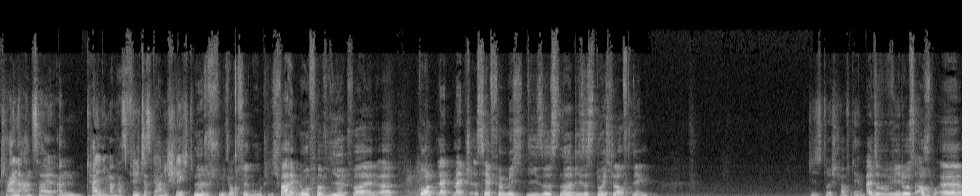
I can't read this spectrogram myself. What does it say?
kleine Anzahl an Teilnehmern hast, finde ich das gar nicht schlecht. Nö, das finde ich auch sehr gut. Ich war halt nur verwirrt, weil äh, Gauntlet Match ist ja für mich dieses, ne, dieses Durchlaufding. Dieses Durchlaufding. Also wie du es auch äh,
